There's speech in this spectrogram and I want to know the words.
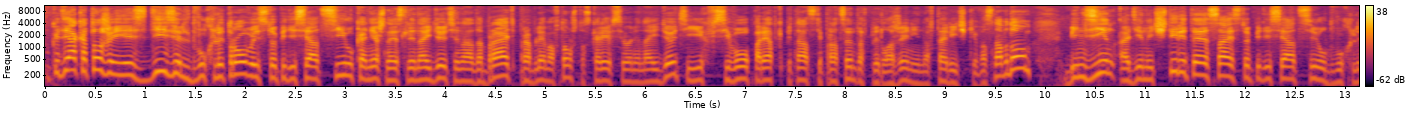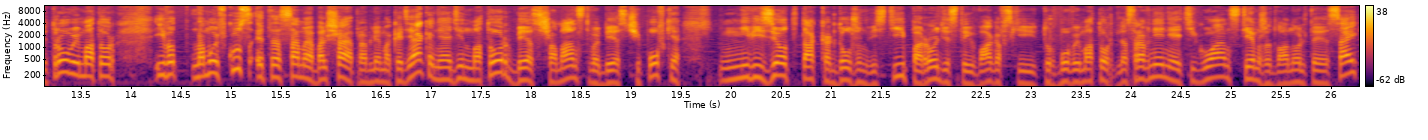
У Кодиака тоже есть дизель двухлитровый, 150 сил. Конечно, если найдете, надо брать. Проблема в том, что, скорее всего, не найдете. Их всего порядка 15% предложений на вторичке. В основном бензин 1.4 TSI, 150 сил, двухлитровый мотор. И вот, на мой вкус, это самая большая проблема Кодиака. Ни один мотор без шаманства, без чиповки не везет так, как должен вести породистый ваговский турбовый мотор. Для сравнения, Tiguan с тем же 2.0 TSI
